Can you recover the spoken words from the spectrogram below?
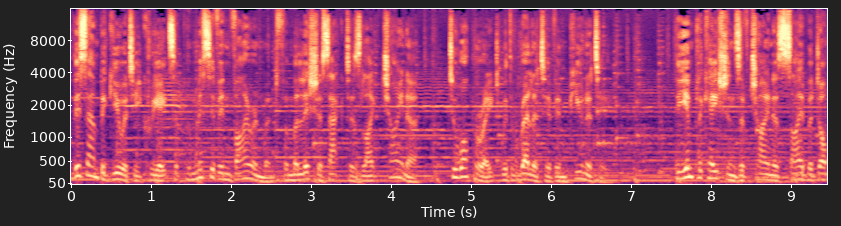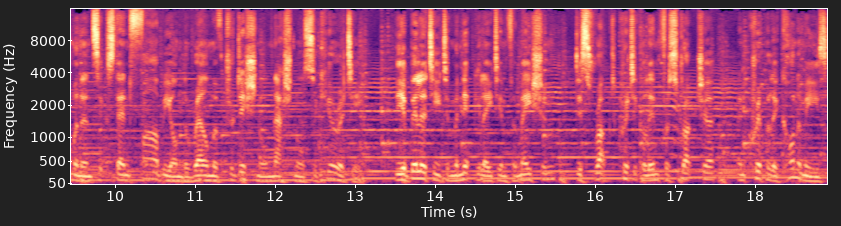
This ambiguity creates a permissive environment for malicious actors like China to operate with relative impunity. The implications of China's cyber dominance extend far beyond the realm of traditional national security. The ability to manipulate information, disrupt critical infrastructure, and cripple economies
